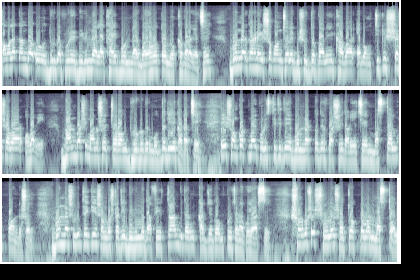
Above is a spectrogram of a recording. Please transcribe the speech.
কমলাকান্দা ও দুর্গাপুরের বিভিন্ন এলাকায় বন্যার ভয়াবহতা লক্ষ্য করা গেছে। বন্যার কারণে এসব অঞ্চলে বিশুদ্ধ পানি, খাবার এবং চিকিৎসা সেবার অভাবে ভানবাসী মানুষের চরম দুর্ভোগের মধ্য দিয়ে কাটাচ্ছে। এই সংকটময় পরিস্থিতিতে বন্যার্তদের পাশে দাঁড়িয়েছেন মাস্তাল ফাউন্ডেশন। বন্যা শুরু থেকে সংগঠনটি বিভিন্ন দাফে ত্রাণ বিতরণ কার্যক্রম পরিচালনা করে আসছে। সর্বশেষ ষোলো সতেরো অক্টোবর মাস্তল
